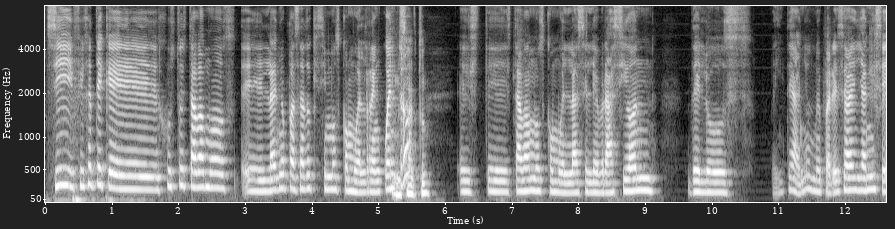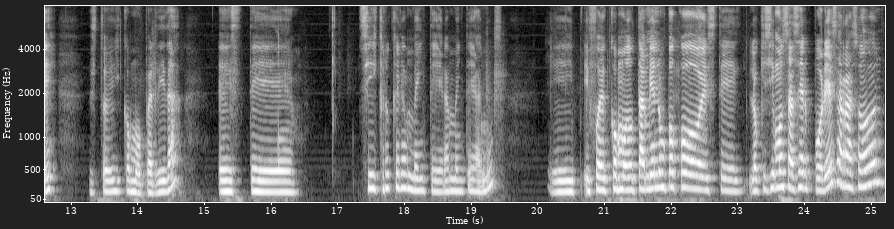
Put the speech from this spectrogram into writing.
Sí, fíjate que justo estábamos el año pasado que hicimos como el reencuentro. Exacto. Este, estábamos como en la celebración de los 20 años, me parece, ya ni sé, estoy como perdida. Este, Sí, creo que eran 20, eran 20 años. Y, fue como también un poco este, lo quisimos hacer por esa razón,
